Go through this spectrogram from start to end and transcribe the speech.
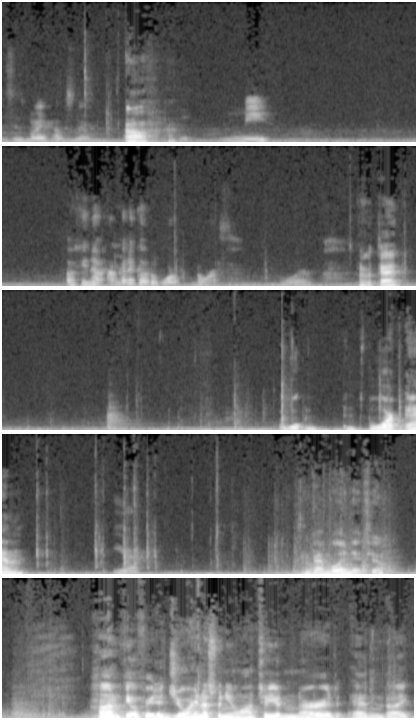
This is my house now. Oh, Me. Okay, no, I'm gonna go to Warp North. Warp. okay. Wa- Warp N. Yeah. Okay, I'm going there too. Han, feel free to join us when you want to. You're a nerd, and like,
